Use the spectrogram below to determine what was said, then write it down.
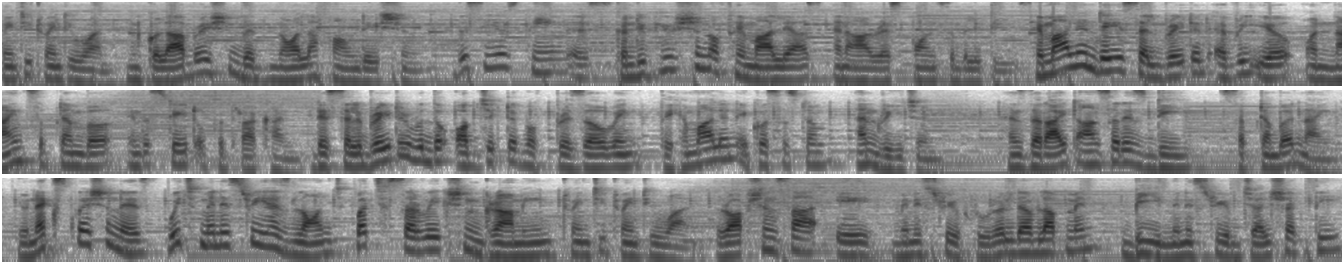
2021 in collaboration with Naula Foundation. This year's theme is Contribution of Himalayas and Our Responsibilities. Himalayan Day is celebrated every year on 9 September in the state of Uttarakhand. It is celebrated with the objective of preserving the Himalayan ecosystem and region. Hence, the right answer is D, September 9. Your next question is Which ministry has launched Swachh Sarvekshan Gramin 2021? Your options are A. Ministry of Rural Development, B. Ministry of Jal Shakti,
